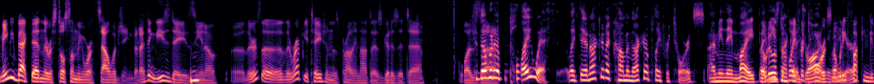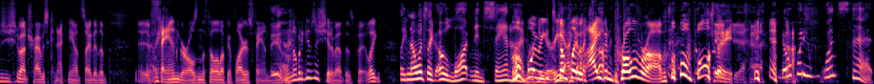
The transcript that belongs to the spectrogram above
maybe back then there was still something worth salvaging, but I think these days, Mm-hmm. you know, uh, there's a the reputation is probably not as good as it uh, was. Nobody uh, to play with. Like they're not going to come and they're not going to play for Torts. I mean, they might, but nobody he's wants to not play going for Torts. Nobody here. fucking gives a shit about Travis Konecny outside of the uh, fangirls in the Philadelphia Flyers fan base. Yeah. Nobody gives a shit about this. But like, Like no one's like, oh, Laughton and Sanheim. oh boy, we get to Yeah, come play with Ivan Provorov. Oh boy. yeah. Nobody wants that.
